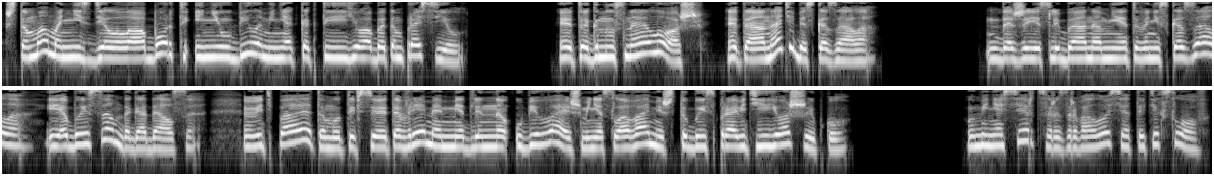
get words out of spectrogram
что мама не сделала аборт и не убила меня, как ты ее об этом просил. Это гнусная ложь. Это она тебе сказала? Даже если бы она мне этого не сказала, я бы и сам догадался. Ведь поэтому ты все это время медленно убиваешь меня словами, чтобы исправить ее ошибку. У меня сердце разорвалось от этих слов.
